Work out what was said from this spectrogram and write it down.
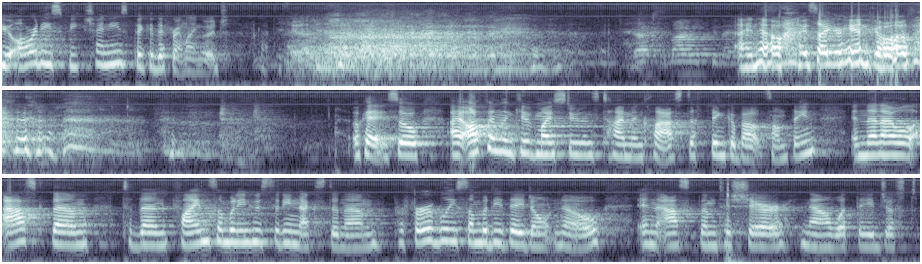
You already speak Chinese, pick a different language. I know, I saw your hand go up. okay, so I often give my students time in class to think about something, and then I will ask them to then find somebody who's sitting next to them, preferably somebody they don't know, and ask them to share now what they just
